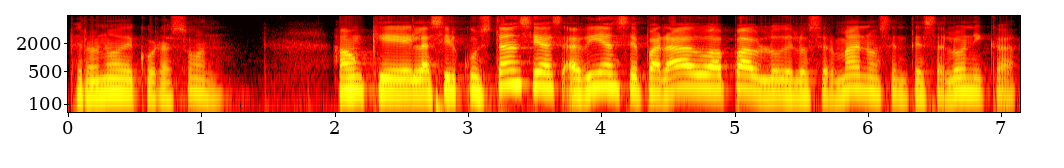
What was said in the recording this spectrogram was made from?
pero no de corazón. Aunque las circunstancias habían separado a Pablo de los hermanos en Tesalónica,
